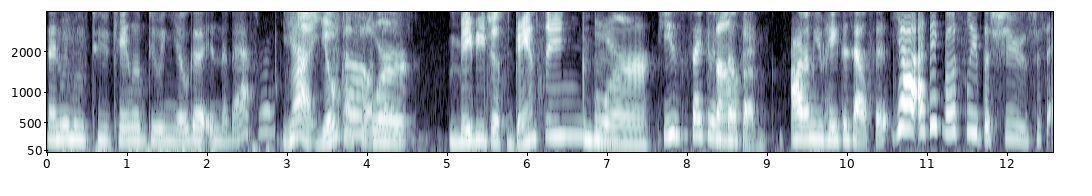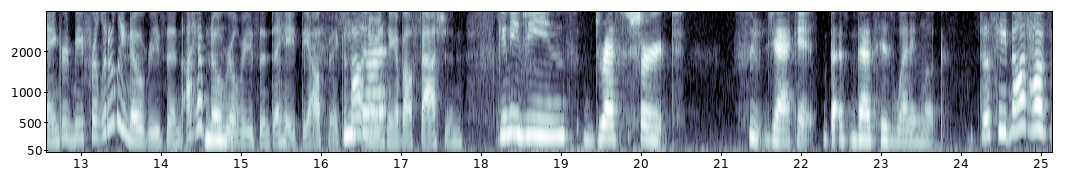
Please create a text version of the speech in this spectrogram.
Then we move to Caleb doing yoga in the bathroom. Yeah, yoga or does. maybe just dancing mm-hmm. or He's psyching himself up. Something. Autumn, you hate this outfit. Yeah, I think mostly the shoes just angered me for literally no reason. I have no mm-hmm. real reason to hate the outfit because He's I don't know anything about fashion. Skinny jeans, dress shirt, suit jacket. That, that's his wedding look. Does he not have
